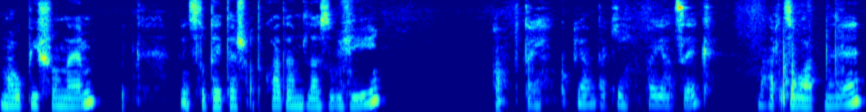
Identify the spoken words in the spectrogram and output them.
małpiszonem, więc tutaj też odkładam dla Zuzi. O, tutaj kupiłam taki pajacyk, bardzo ładny,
